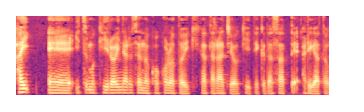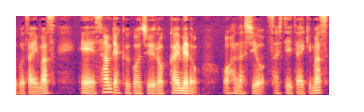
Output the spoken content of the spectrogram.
はい、えーいつも黄色いナルセの心と生き方ラジオを聞いてくださってありがとうございます。えー356回目のお話をさせていただきます。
